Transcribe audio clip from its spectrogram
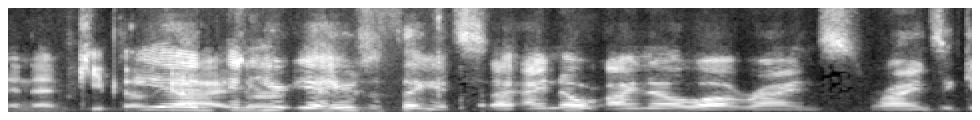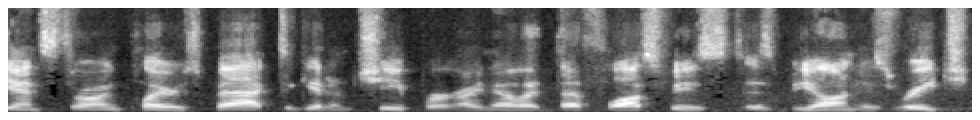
and then keep those yeah, guys. and, and or- here, yeah, here's the thing. It's I, I know I know uh, Ryan's Ryan's against throwing players back to get them cheaper. I know that that philosophy is, is beyond his reach,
